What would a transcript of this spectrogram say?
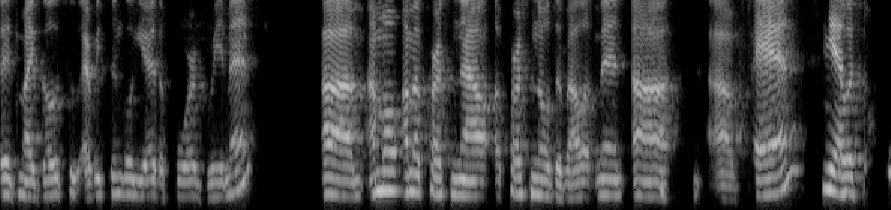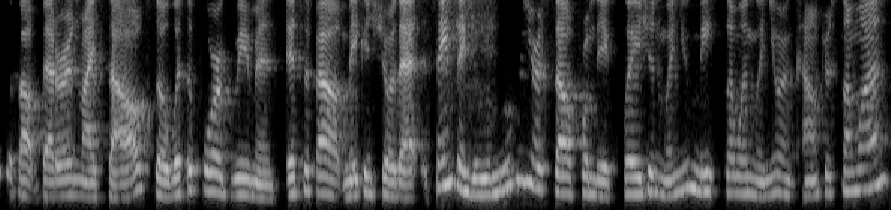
is my go-to every single year, The Four Agreements. Um, I'm a, I'm a personal a personal development uh, uh, fan. Yeah. So it's about bettering myself. So with the four agreements, it's about making sure that same thing, you're removing yourself from the equation when you meet someone, when you encounter someone.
